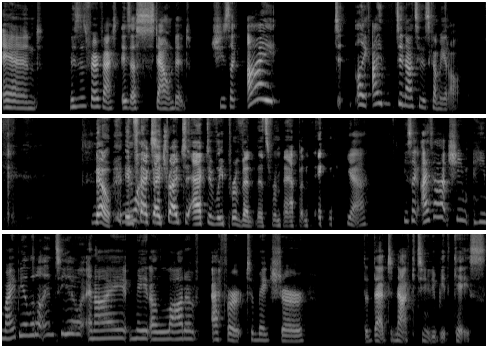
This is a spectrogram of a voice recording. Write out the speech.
And Mrs. Fairfax is astounded. She's like, I di- like I did not see this coming at all. No, in What? fact, I tried to actively prevent this from happening. Yeah. He's like, I thought she he might be a little into you, and I made a lot of effort to make sure that that did not continue to be the case.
